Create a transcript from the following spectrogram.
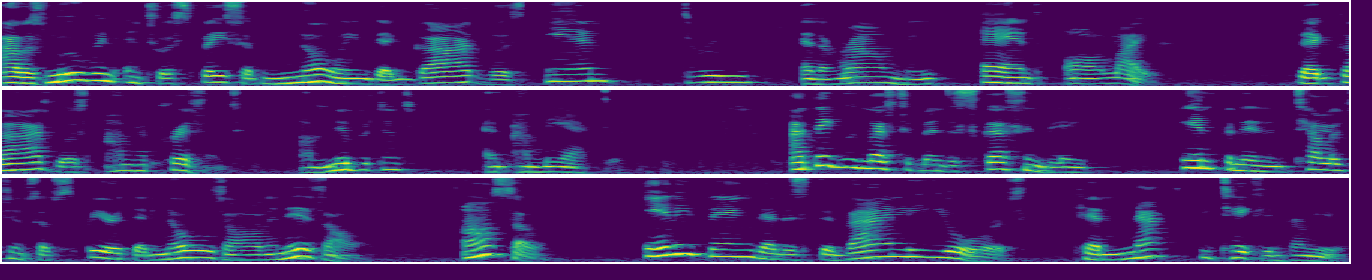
I was moving into a space of knowing that God was in, through, and around me and all life. That God was omnipresent, omnipotent, and omniactive. I think we must have been discussing the infinite intelligence of spirit that knows all and is all. Also, anything that is divinely yours cannot be taken from you.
